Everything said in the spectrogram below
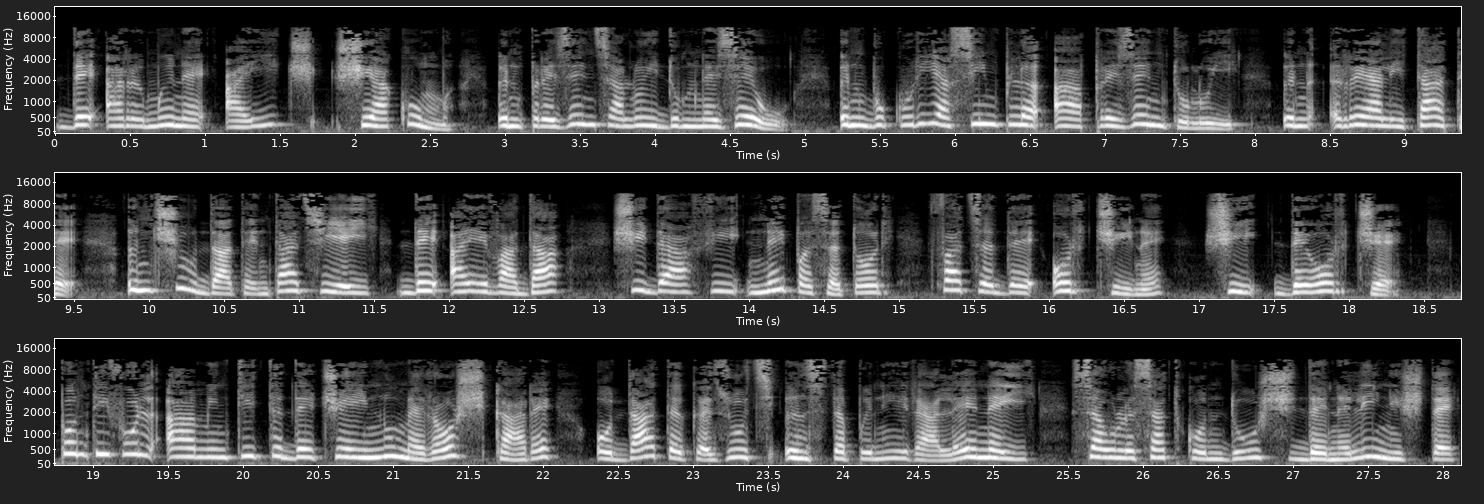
de a rămâne aici și acum, în prezența lui Dumnezeu, în bucuria simplă a prezentului, în realitate, în ciuda tentației de a evada și de a fi nepăsători față de oricine și de orice. Pontiful a amintit de cei numeroși care, odată căzuți în stăpânirea lenei, s-au lăsat conduși de neliniște,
